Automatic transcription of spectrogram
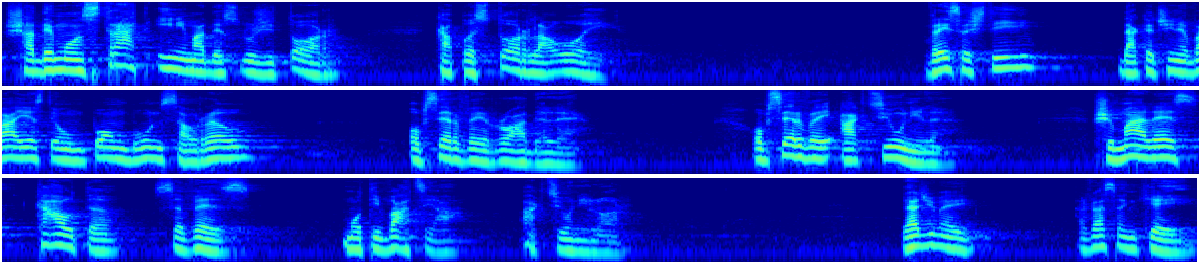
și-a demonstrat inima de slujitor ca păstor la oi. Vrei să știi dacă cineva este un pom bun sau rău? Observei roadele, observei acțiunile și mai ales caută să vezi motivația acțiunilor. Dragii mei, aș vrea să închei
